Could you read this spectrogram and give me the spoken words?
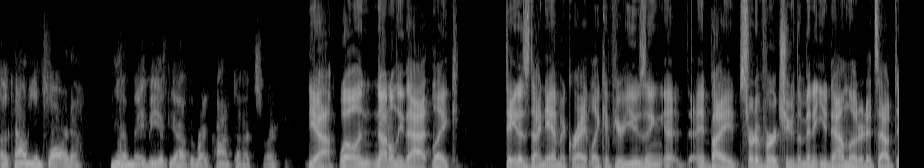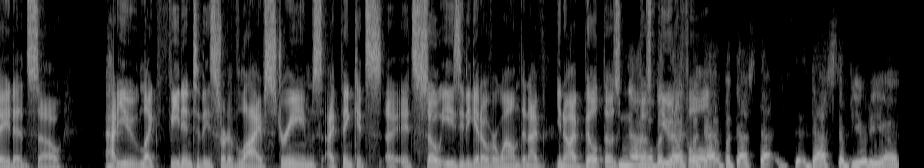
a county in Florida? Yeah, maybe if you have the right contacts, right? Yeah. Well, and not only that, like data's dynamic, right? Like if you're using it by sort of virtue, the minute you download it, it's outdated. So how do you like feed into these sort of live streams? I think it's uh, it's so easy to get overwhelmed, and I've you know I've built those No, those but beautiful. That, but, that, but that's that that's the beauty of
